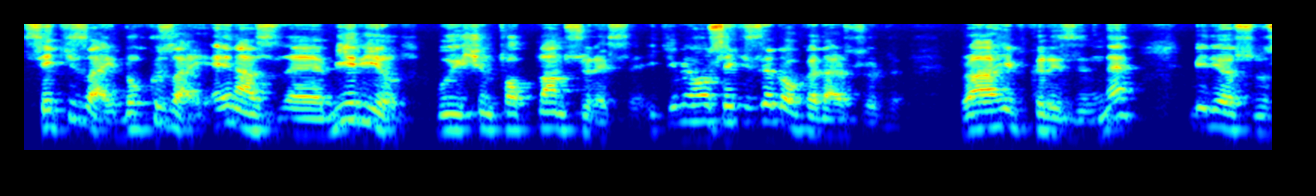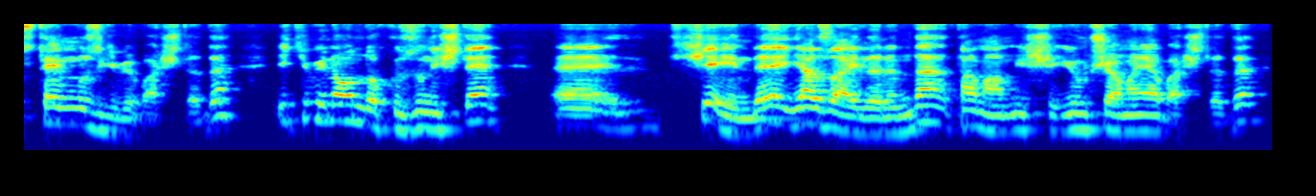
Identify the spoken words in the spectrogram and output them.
8 ay 9 ay en az e, bir yıl bu işin toplam süresi. 2018'de de o kadar sürdü. Rahip krizinde biliyorsunuz Temmuz gibi başladı. 2019'un işte e, şeyinde yaz aylarında tamam iş yumuşamaya başladı.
